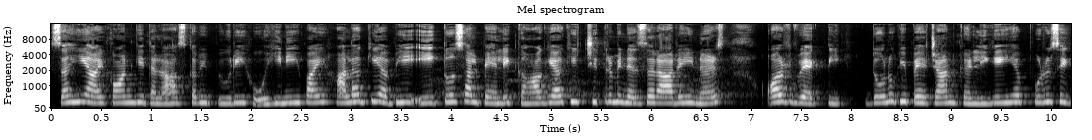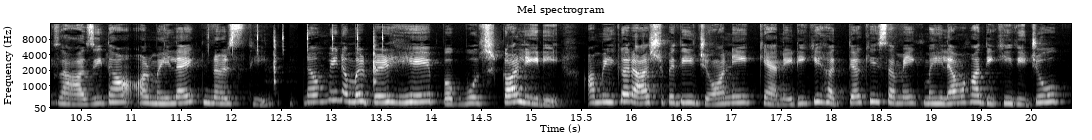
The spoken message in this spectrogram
सही आइकॉन की तलाश कभी पूरी हो ही नहीं पाई। हालाँकि अभी एक दो साल पहले कहा गया कि चित्र में नज़र आ रही नर्स और व्यक्ति दोनों की पहचान कर ली गई है। पुरुष एक जहाजी था और महिला एक नर्स थी। नौवीं नंबर पर है बबुस्का लेडी अमेरिका राष्ट्रपति जॉन ए कैनेडी की हत्या के समय एक महिला वहाँ दिखी थी, जो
